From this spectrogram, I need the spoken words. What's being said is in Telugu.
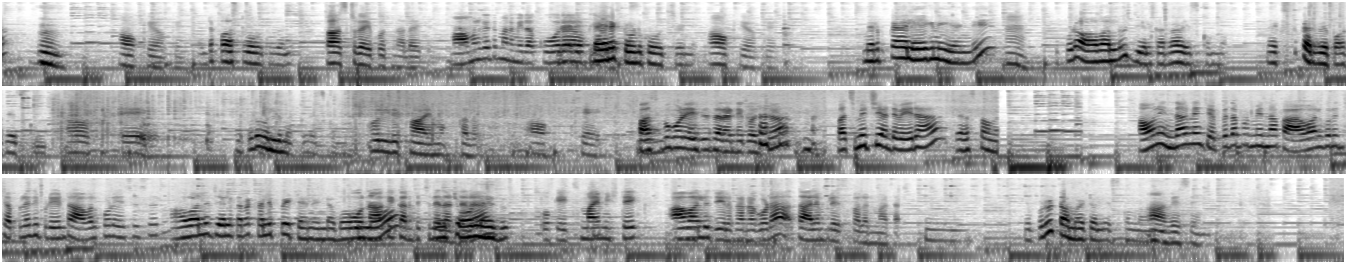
Okay okay. అంటే ఫాస్ట్గా అవుతుందని ఫాస్ట్గా అయిపోతుంది అలా అయితే. మామూలుగా అయితే మనం ఇలా కూర డైరెక్ట్ వండుకోవచ్చండి. Okay okay. మిరపకాయలు వేగినాయండి. ఇప్పుడు ఆవాలు జీలకర్ర వేసుకుందాం. నెక్స్ట్ కరివేపాకు వేసుకుందాం. ఓకే. ఇప్పుడు ఉల్లి ముక్కలు వేసుకుందాం. ఉల్లిపాయ ముక్కలు. ఓకే. పసుపు కూడా వేసేసారండి కొంచెం? పచ్చిమిర్చి అంటే వేరా వేస్తాం. అవును ఇందాక నేను చెప్పేటప్పుడు మీరు నాకు ఆవాల గురించి చెప్పలేదు ఇప్పుడు ఏంటి ఆవాలు కూడా వేసేసారు? ఆవాలు జీలకర్ర కలిపి పెట్టానండి ఓ. నాకే కనిపించలేదు చూడలేదు. Okay it's my mistake. ఆవాలు జీలకర్ర కూడా తాలింపులు వేసుకోవాలన్నమాట. ఇప్పుడు టమాటోలు వేసుకుందాం. ఆ, వేసేయండి.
